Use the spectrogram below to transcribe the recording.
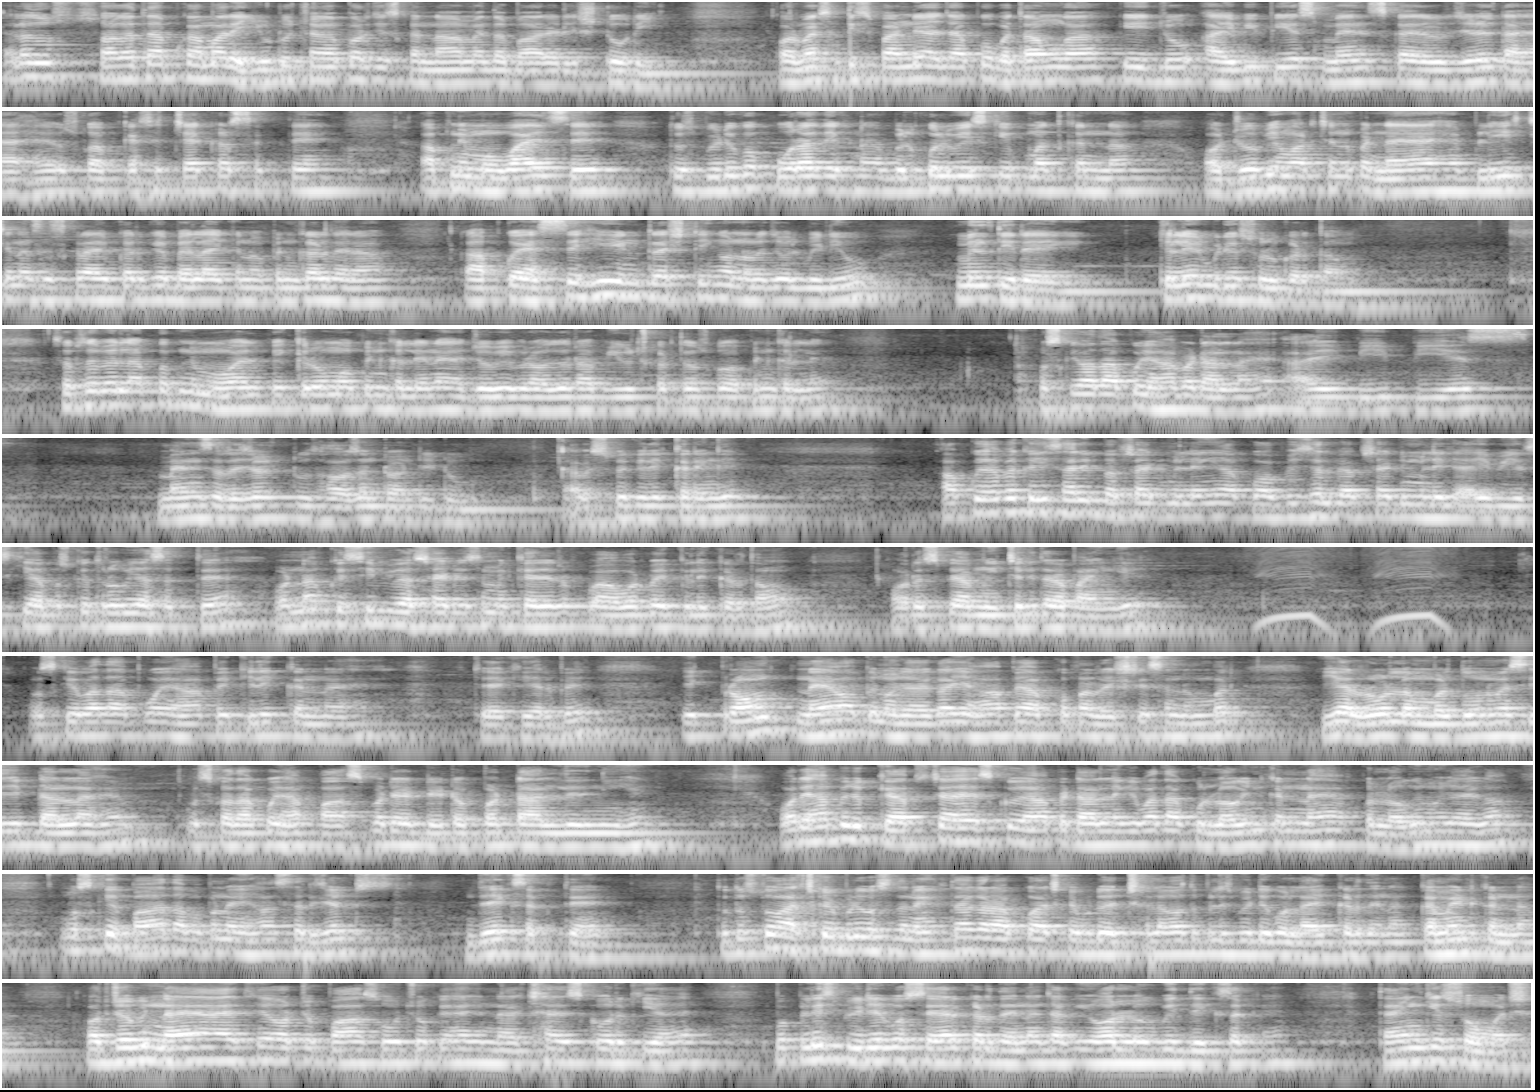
Hello दोस्तों, स्वागत है आपका हमारे यूट्यूब चैनल पर, जिसका नाम है द बारेल स्टोरी। और मैं सतीश पांडे, आज आपको बताऊँगा कि जो I B P S mains का रिज़ल्ट आया है, उसको आप कैसे चेक कर सकते हैं अपने मोबाइल से। तो उस वीडियो को पूरा देखना, बिल्कुल भी स्किप मत करना। और जो भी हमारे चैनल पर नया है प्लीज़ चैनल सब्सक्राइब करके बेल आइकन ओपन कर देना। आपको ऐसे ही इंटरेस्टिंग और नॉलेजेबल वीडियो मिलती रहेगी। चलिए वीडियो शुरू करता हूँ। सबसे पहले आपको अपने मोबाइल पे क्रोम ओपन कर लेना है। जो भी ब्राउज़र आप यूज़ करते हैं, उसको ओपन कर लें। उसके बाद आपको यहाँ पर डालना है I B P S mains result two thousand twenty two आप इस पर क्लिक करेंगे। आपको यहाँ पे कई सारी वेबसाइट मिलेंगी। आपको ऑफिशियल वेबसाइट भी मिलेगी आई की। आप उसके थ्रू भी आ सकते हैं। वरना आप किसी भी वेबसाइट जैसे मैं कैरियर पावर पर क्लिक करता हूँ और इस पर आप नीचे की तरफ़ आएँगे। उसके बाद आपको यहाँ पे क्लिक करना है चेक हेयर पे। एक प्रॉम्प्ट नया ओपन हो जाएगा। यहाँ पे आपको अपना रजिस्ट्रेशन नंबर या रोल नंबर दोनों में से एक डालना है। उसके बाद आपको यहाँ पासवर्ड या डेट ऑफ़ बर्थ डाल देनी है। और यहाँ पे जो कैप्चा है इसको यहाँ पे डालने के बाद आपको लॉगिन करना है, आपका लॉगिन हो जाएगा। उसके बाद आप अपना यहाँ से रिज़ल्ट देख सकते हैं। तो दोस्तों, आज का वीडियो बस नहीं था। अगर आपको आज का वीडियो अच्छा लगा तो प्लीज़ वीडियो को लाइक कर देना कमेंट करना। और जो भी नए आए थे और जो पास हो चुके हैं, जिन्होंने अच्छा स्कोर किया है, वो प्लीज़ वीडियो को शेयर कर देना ताकि और लोग भी देख सकें। Thank you so much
